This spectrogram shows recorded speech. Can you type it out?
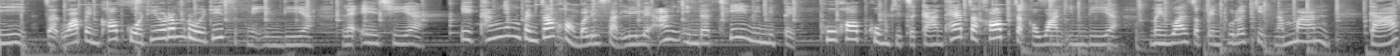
นีจัดว่าเป็นครอบครัวที่ร่ำรวยที่สุดในอินเดียและเอเชีย อีกทั้งยังเป็นเจ้าของบริษัท r e l i a n Industry Limited ผู้ครอบคลุมกิจการแทบจะครอบจักรวาลอินเดีย ไม่ว่าจะเป็นธุรกิจน้ำมันก๊าซ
